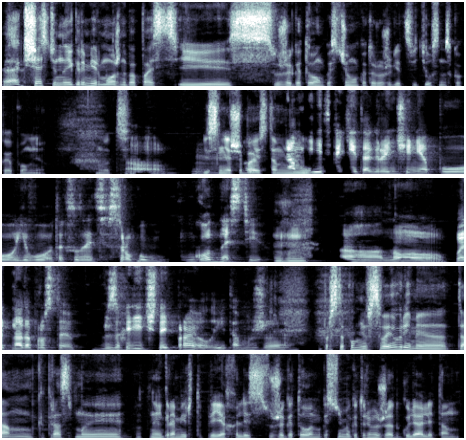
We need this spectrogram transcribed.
А, к счастью, на Игромир можно попасть и с уже готовым костюмом, который уже где-то светился, насколько я помню. Вот. А, Если не ошибаюсь, там... Там есть какие-то ограничения по его, так сказать, сроку годности. Угу. Но это надо просто заходить, читать правила, и там уже... Просто помню, в свое время там как раз мы вот на Игромир-то приехали с уже готовыми костюмами, которыми уже отгуляли там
